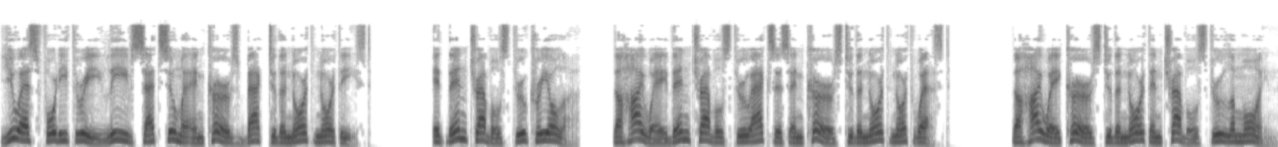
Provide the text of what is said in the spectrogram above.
US 43 leaves Satsuma and curves back to the north-northeast. It then travels through Creola. The highway then travels through Axis and curves to the north-northwest. The highway curves to the north and travels through Lemoyne.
